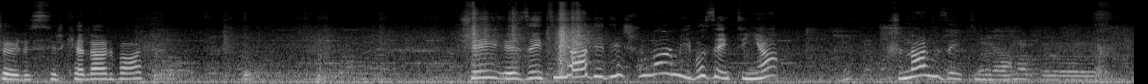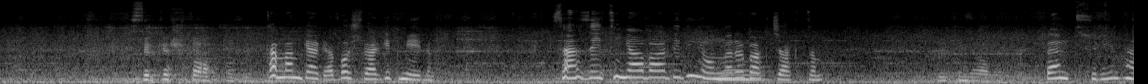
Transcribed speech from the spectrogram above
Şöyle sirkeler var. Şey e, zeytinyağı dediğin şunlar mı bu zeytinyağı? Şunlar mı zeytinyağı? Onlar eee sirke şu tarafta. Tamam gel gel boş ver gitmeyelim. Sen zeytinyağı var dedin ya onlara Hmm. bakacaktım. Zeytinyağı var. Ben süreyim hem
